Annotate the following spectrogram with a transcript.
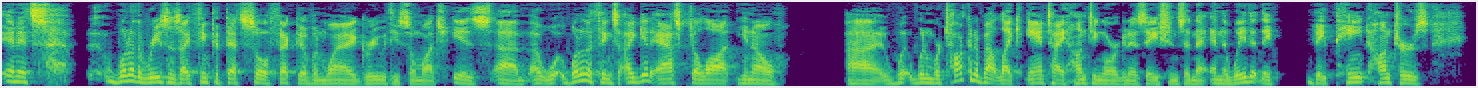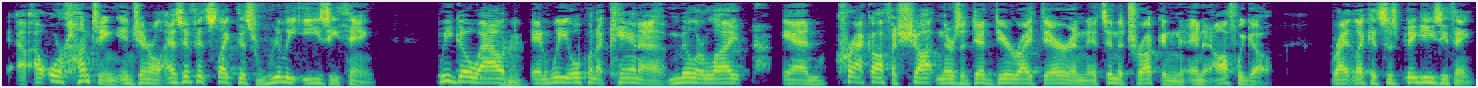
and it's one of the reasons I think that that's so effective and why I agree with you so much is um, uh, w- one of the things I get asked a lot, you know, uh, w- when we're talking about like anti-hunting organizations and the, and the way that they, they paint hunters uh, or hunting in general as if it's like this really easy thing. We go out mm-hmm. and we open a can of Miller Lite and crack off a shot and there's a dead deer right there and it's in the truck and, and off we go. Right. Like it's this big easy thing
